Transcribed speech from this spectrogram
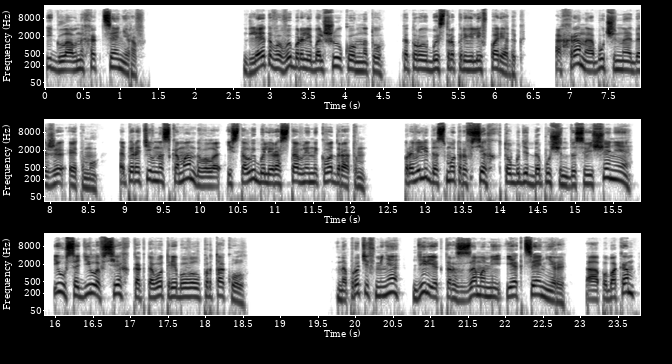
и главных акционеров. Для этого выбрали большую комнату, которую быстро привели в порядок. Охрана, обученная даже этому, оперативно скомандовала, и столы были расставлены квадратом. Провели досмотр всех, кто будет допущен до совещания, и усадила всех, как того требовал протокол. Напротив меня директор с замами и акционеры, а по бокам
